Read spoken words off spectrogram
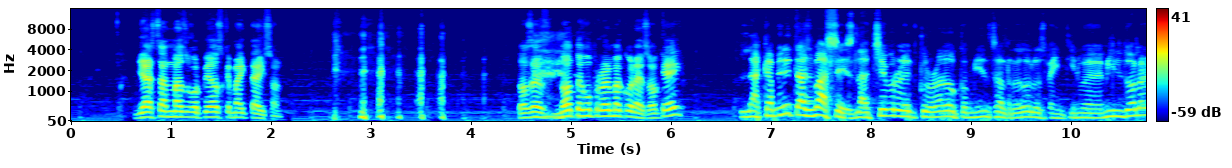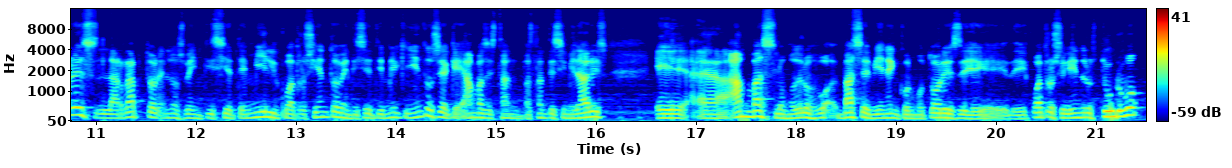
ya están más golpeados que Mike Tyson. Entonces, no tengo un problema con eso, ¿ok? Las camionetas bases, la Chevrolet Colorado comienza alrededor de los 29 mil dólares, la Raptor en los 27 mil 400, 27 mil 500, o sea que ambas están bastante similares. Eh, ambas, los modelos base vienen con motores de, cuatro cilindros turbo.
